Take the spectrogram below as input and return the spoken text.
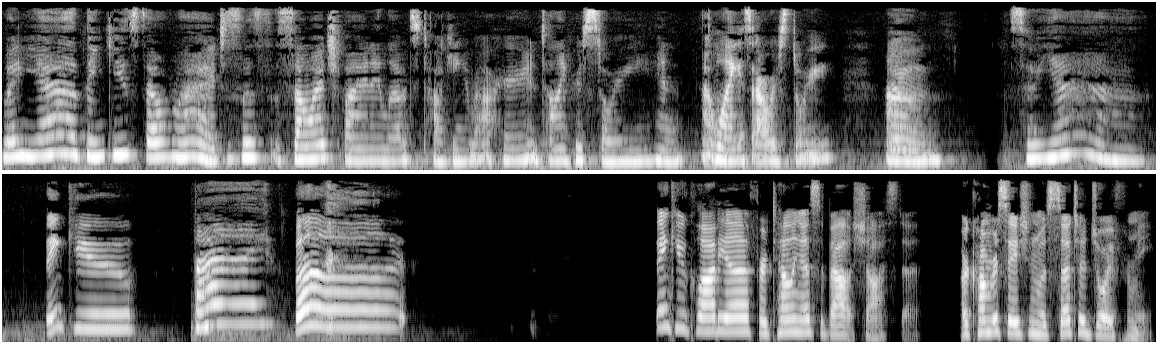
but yeah, thank you so much. This was so much fun. I loved talking about her and telling her story and uh, well, I guess our story. Um so yeah. Thank you. Bye. Bye. Thank you, Claudia, for telling us about Shasta. Our conversation was such a joy for me.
